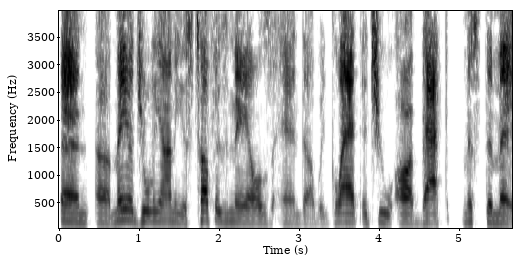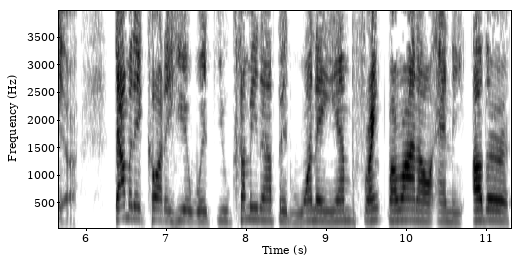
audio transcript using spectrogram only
And uh, Mayor Giuliani is tough as nails, and uh, we're glad that you are back, Mr. Mayor. Dominic Carter here with you. Coming up at 1 a.m., Frank Morano and the other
